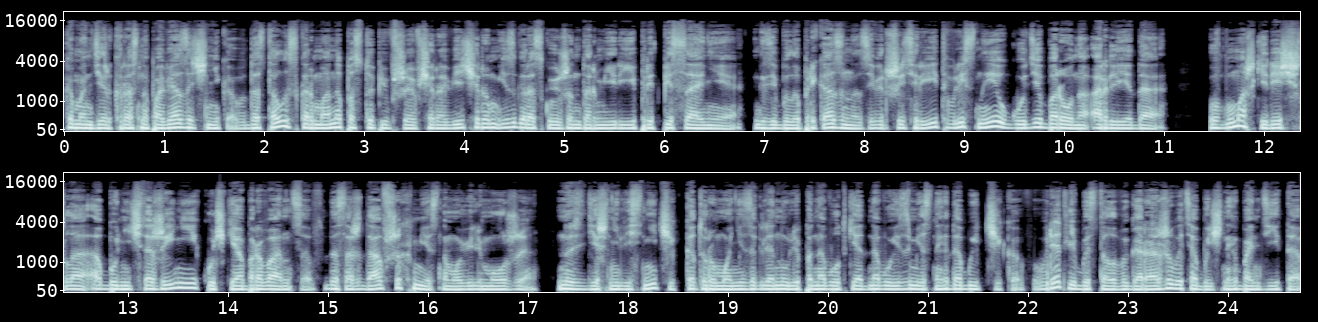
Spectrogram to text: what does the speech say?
Командир красноповязочников достал из кармана поступившее вчера вечером из городской жандармерии предписание, где было приказано завершить рейд в лесные угодья барона Орледа. В бумажке речь шла об уничтожении кучки оборванцев, досаждавших местному вельможе. Но здешний лесничий, к которому они заглянули по наводке одного из местных добытчиков, вряд ли бы стал выгораживать обычных бандитов.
